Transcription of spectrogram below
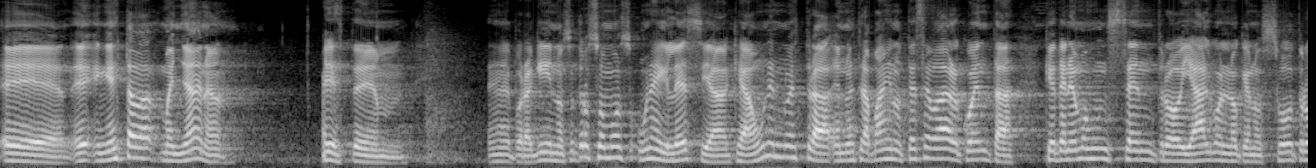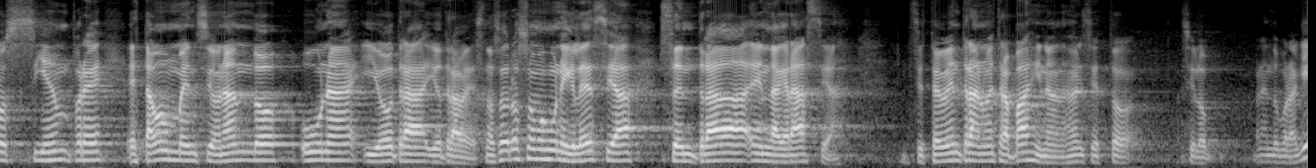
Eh, en esta mañana, este, eh, por aquí, nosotros somos una iglesia que aún en nuestra, en nuestra página usted se va a dar cuenta que tenemos un centro y algo en lo que nosotros siempre estamos mencionando una y otra y otra vez. Nosotros somos una iglesia centrada en la gracia. Si usted entra a nuestra página, a ver si esto, si lo prendo por aquí,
